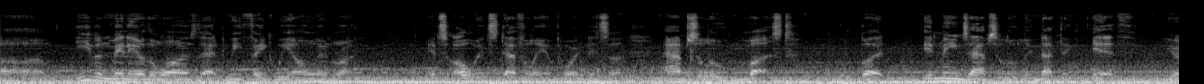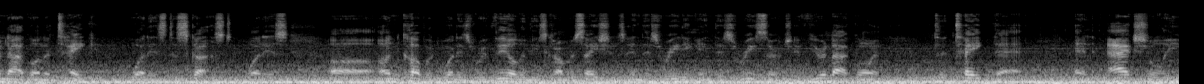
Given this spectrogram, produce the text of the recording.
um, even many of the ones that we think we own and run. It's, oh, it's definitely important. It's an absolute must, but it means absolutely nothing if you're not going to take what is discussed, what is uh, uncovered, what is revealed in these conversations, in this reading, in this research. If you're not going to take that and actually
